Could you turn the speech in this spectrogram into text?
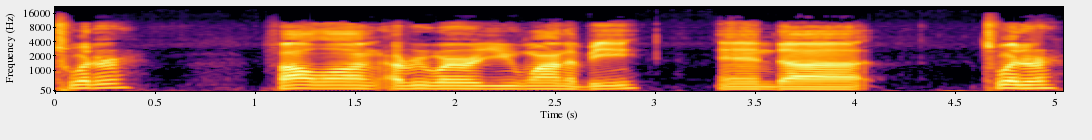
Twitter, follow along everywhere you want to be, and uh, Twitter,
